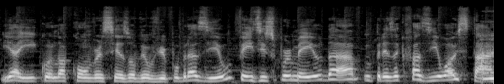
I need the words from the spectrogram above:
E aí, quando a Converse resolveu vir pro Brasil, fez isso por meio da empresa que fazia o All-Star.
